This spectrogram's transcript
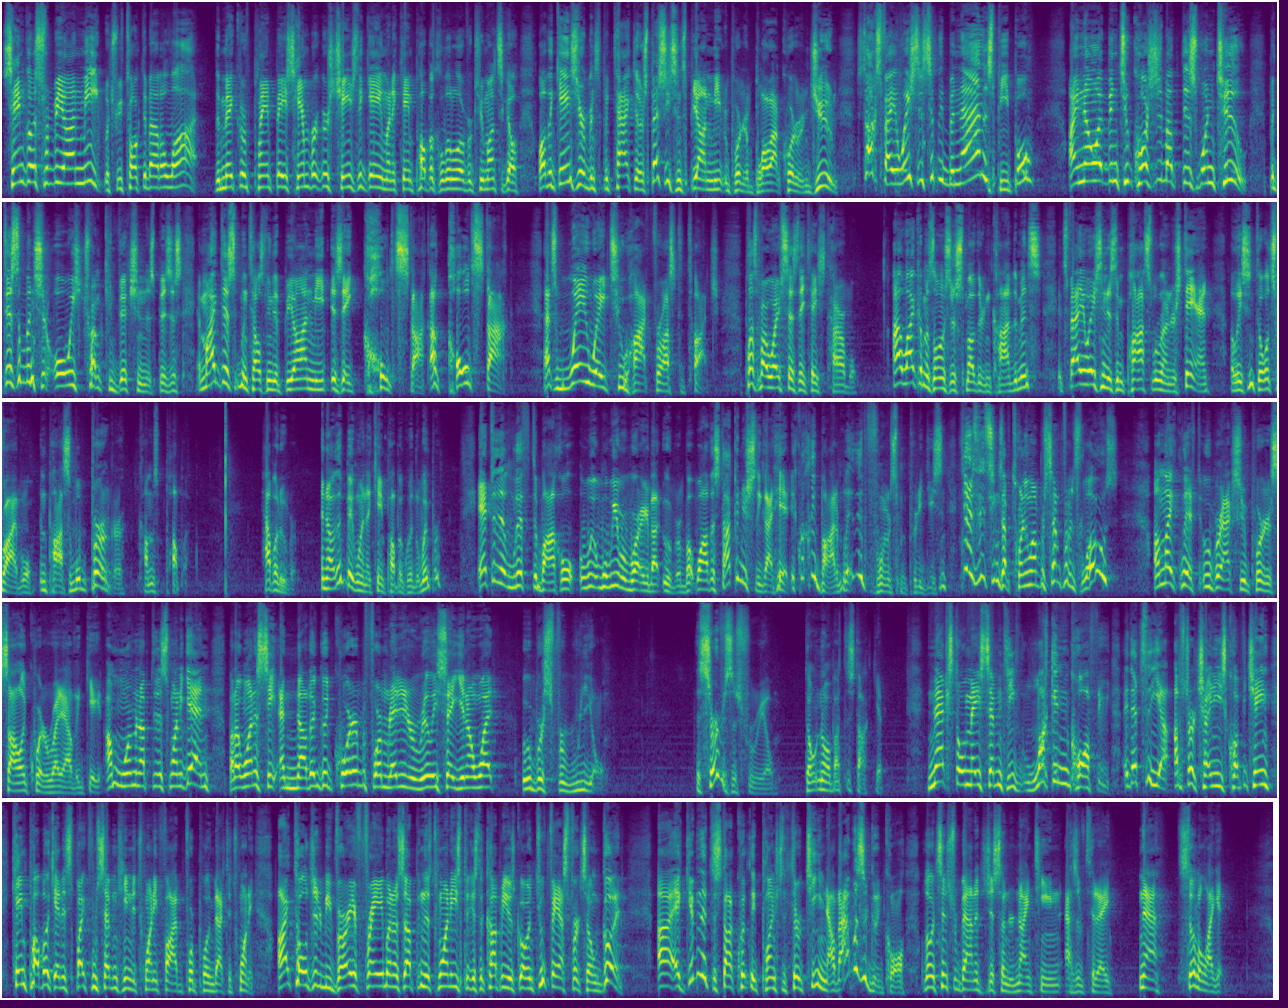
Same goes for Beyond Meat, which we've talked about a lot. The maker of plant based hamburgers changed the game when it came public a little over two months ago. While the gains here have been spectacular, especially since Beyond Meat reported a blowout quarter in June, stock's valuation is simply bananas, people. I know I've been too cautious about this one too, but discipline should always trump conviction in this business. And my discipline tells me that Beyond Meat is a cold stock, a cold stock. That's way, way too hot for us to touch. Plus, my wife says they taste terrible. I like them as long as they're smothered in condiments. Its valuation is impossible to understand, at least until its rival, Impossible Burger, comes public. How about Uber? Another big one that came public with a whimper. After the Lyft debacle, we, we, were worried about Uber, but while the stock initially got hit, it quickly bottomed. Lately, the performance has been pretty decent. This thing's up 21% from its lows. Unlike Lyft, Uber actually reported a solid quarter right out of the gate. I'm warming up to this one again, but I want to see another good quarter before I'm ready to really say, you know what? Uber's for real. The service is for real. Don't know about the stock yet. Next, on May 17th, Luckin Coffee. That's the uh, upstart Chinese coffee chain. Came public and it spiked from 17 to 25 before pulling back to 20. I told you to be very afraid when it was up in the 20s because the company was growing too fast for its own good. Uh, given that the stock quickly plunged to 13, now that was a good call, although it's since rebounded to just under 19 as of today. Nah, still don't like it.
